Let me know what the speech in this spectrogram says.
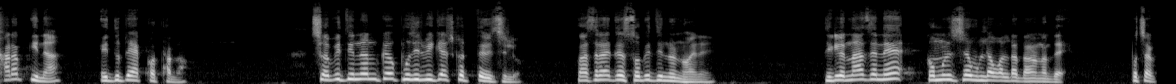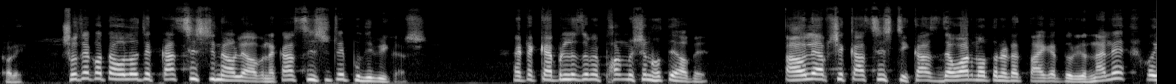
খারাপ কিনা এই দুটো এক কথা না। সোভিয়েত ইউনিয়নকেও পুঁজির বিকাশ করতে হয়েছিল। তাছাড়া এটা সোভিয়েত ইউনিয়ন হয় নাই। এগুলো না জেনে কমিউনিস্টরা উল্টা পাল্টা ধারণা দেয়, প্রচার করে। সোজা কথা হলো যে কাজ সৃষ্টি না হলে হবে না। কাজ সৃষ্টিটাই পুঁজির বিকাশ। একটা ক্যাপিটালিজমের ফরমেশন হতে হবে। তাহলে আপনি কাজ সৃষ্টি, কাজ দেওয়ার মতন একটা জায়গা তৈরি নাহলে ওই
